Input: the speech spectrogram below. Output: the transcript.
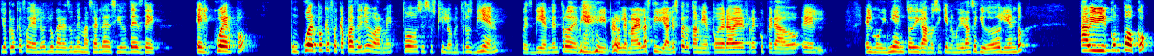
Yo creo que fue de los lugares donde más he agradecido desde el cuerpo, un cuerpo que fue capaz de llevarme todos esos kilómetros bien, pues bien dentro de mi problema de las tibiales, pero también poder haber recuperado el, el movimiento, digamos, y que no me hubieran seguido doliendo, a vivir con poco,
